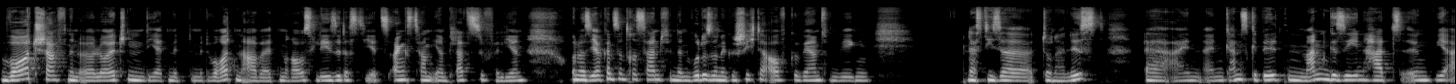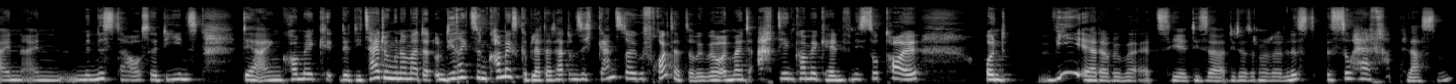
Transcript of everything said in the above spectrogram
Wortschaffenden oder Leuten, die halt mit, mit Worten arbeiten, rauslese, dass die jetzt Angst haben, ihren Platz zu verlieren. Und was ich auch ganz interessant finde, dann wurde so eine Geschichte aufgewärmt von wegen, dass dieser Journalist äh, einen, einen ganz gebildeten Mann gesehen hat, irgendwie einen, einen Minister außer Dienst, der einen Comic, der die Zeitung genommen hat und direkt zu den Comics geblättert hat und sich ganz doll gefreut hat darüber und meinte, ach, den Comic-Helden finde ich so toll. Und wie er darüber erzählt, dieser, dieser Journalist, ist so herablassend,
